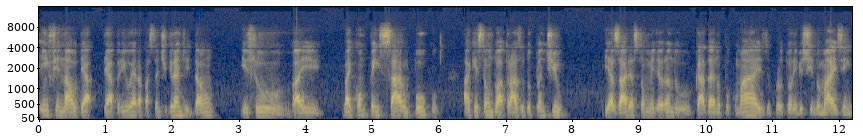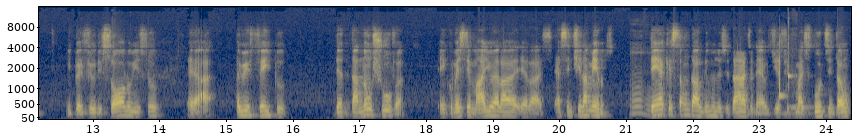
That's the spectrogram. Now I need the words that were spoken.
em final de, de abril era bastante grande, então isso vai, vai compensar um pouco a questão do atraso do plantio. E as áreas estão melhorando cada ano um pouco mais, o produtor investindo mais em em perfil de solo, isso é, é o efeito de, da não chuva em começo de maio, ela, ela é sentida menos. Uhum. Tem a questão da luminosidade, né? Os dias ficam mais curtos, então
